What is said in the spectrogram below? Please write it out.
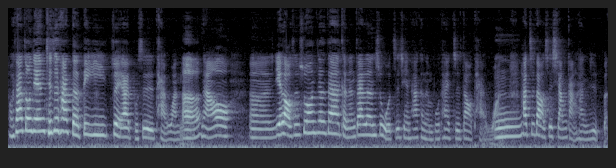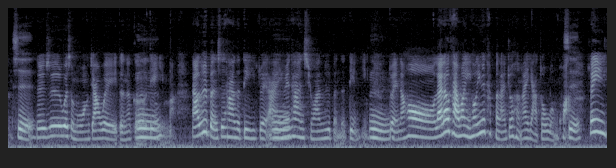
我 他中间其实他的第一最爱不是台湾了，啊、然后。嗯，也老实说，就在可能在认识我之前，他可能不太知道台湾，嗯、他知道是香港和日本，是，所以是为什么王家卫的那个电影嘛。嗯、然后日本是他的第一最爱，嗯、因为他很喜欢日本的电影，嗯，对。然后来到台湾以后，因为他本来就很爱亚洲文化，是，所以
